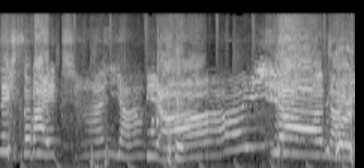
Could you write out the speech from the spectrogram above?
nicht so weit. Ja. Ja. Ja, nein.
